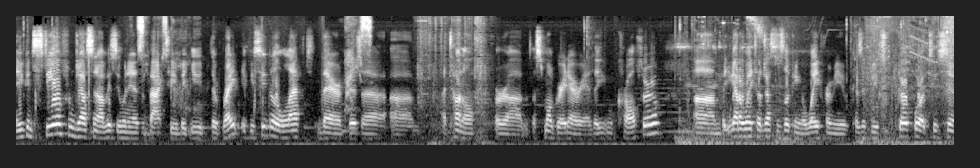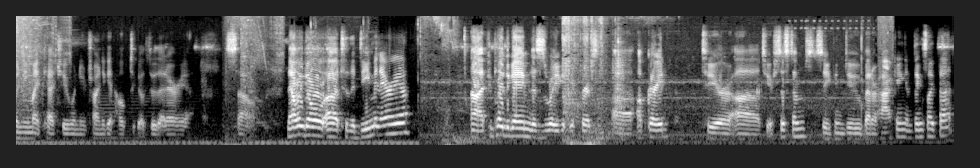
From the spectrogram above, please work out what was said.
And you can steal from Justin, obviously, when he has his back to you. But you, the right, if you see to the left there, there's a um, a tunnel or um, a small grate area that you can crawl through. Um, but you gotta wait till Justin's looking away from you, because if you go for it too soon, he might catch you when you're trying to get Hope to go through that area. So now we go uh, to the demon area. Uh, if you played the game, this is where you get your first uh, upgrade to your uh, to your systems, so you can do better hacking and things like that.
